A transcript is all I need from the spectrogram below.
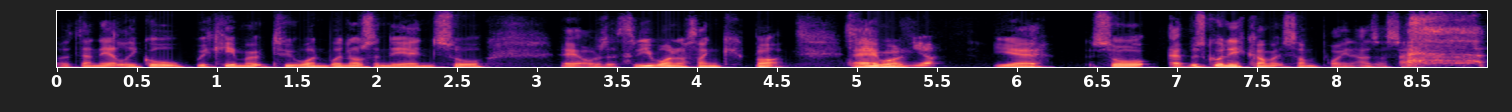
with an early goal. We came out two one winners in the end. So, uh, or was it three one? I think. But three one. Um, yep. Yeah, so it was going to come at some point, as I said.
